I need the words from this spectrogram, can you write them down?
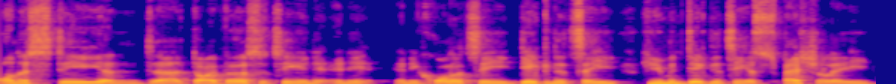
honesty and uh, diversity and, equality, dignity, human dignity, especially,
